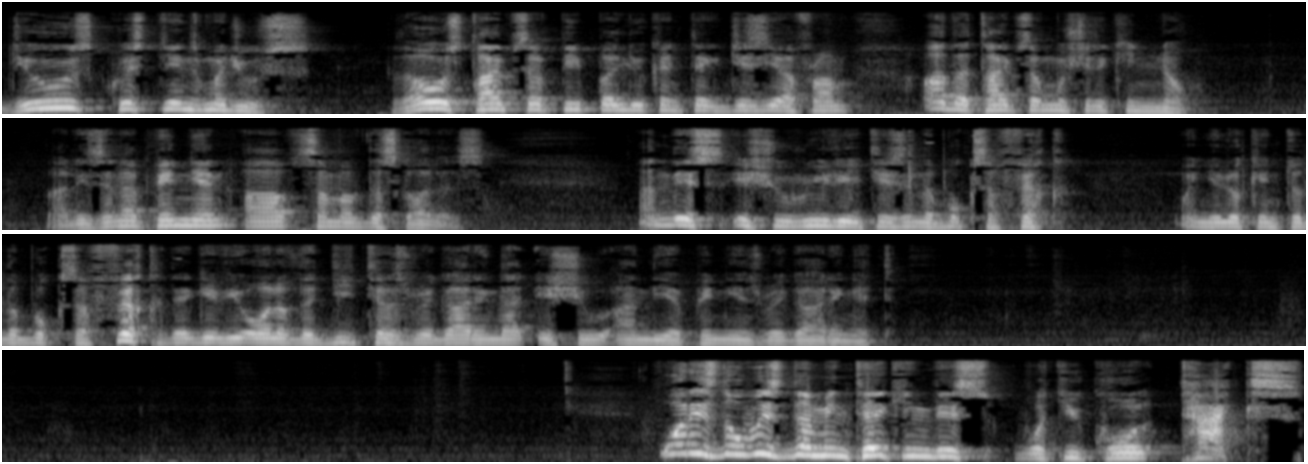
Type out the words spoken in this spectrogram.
Jews, Christians, Majus. Those types of people you can take jizya from. Other types of mushrikeen, no. That is an opinion of some of the scholars. And this issue really it is in the books of fiqh. When you look into the books of fiqh, they give you all of the details regarding that issue and the opinions regarding it. What is the wisdom in taking this, what you call tax?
